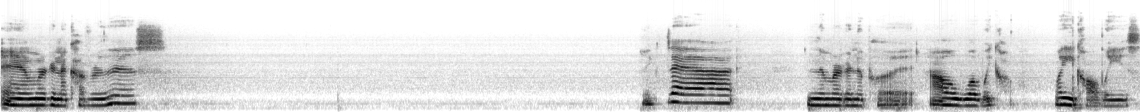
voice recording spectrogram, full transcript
And we're going to cover this. Like that. And then we're to put, oh, what we call, what do you call these?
